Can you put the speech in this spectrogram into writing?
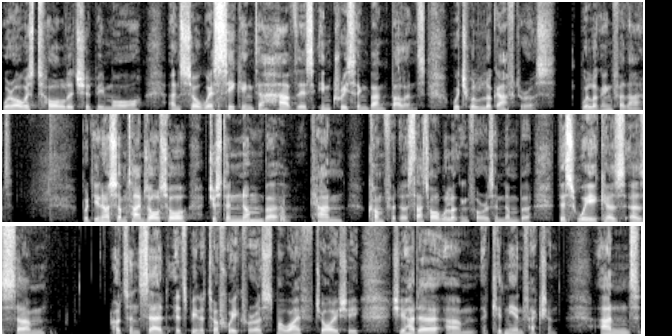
We're always told it should be more. And so we're seeking to have this increasing bank balance, which will look after us. We're looking for that. But you know, sometimes also just a number can comfort us. That's all we're looking for is a number. This week, as, as um, Hudson said, it's been a tough week for us. My wife, Joy, she, she had a, um, a kidney infection. And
